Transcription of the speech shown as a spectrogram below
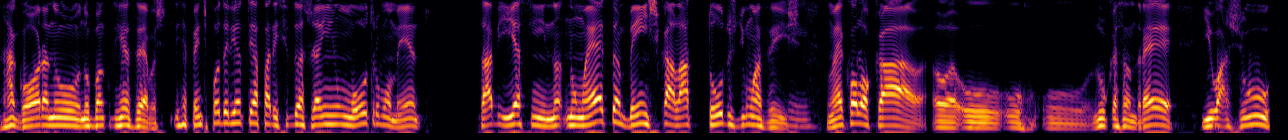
agora no, no banco de reservas. De repente poderiam ter aparecido já em um outro momento sabe? E assim, não é também escalar todos de uma vez. Sim. Não é colocar o, o, o, Lucas André e o Aju.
